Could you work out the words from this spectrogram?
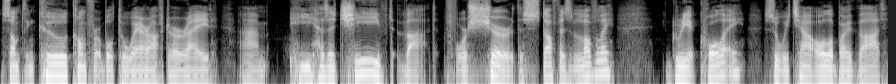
something cool, comfortable to wear after a ride. Um, he has achieved that for sure. The stuff is lovely great quality. So we chat all about that.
